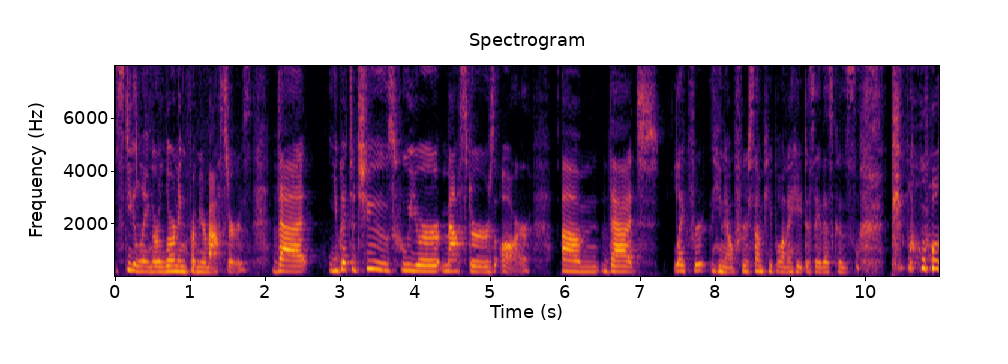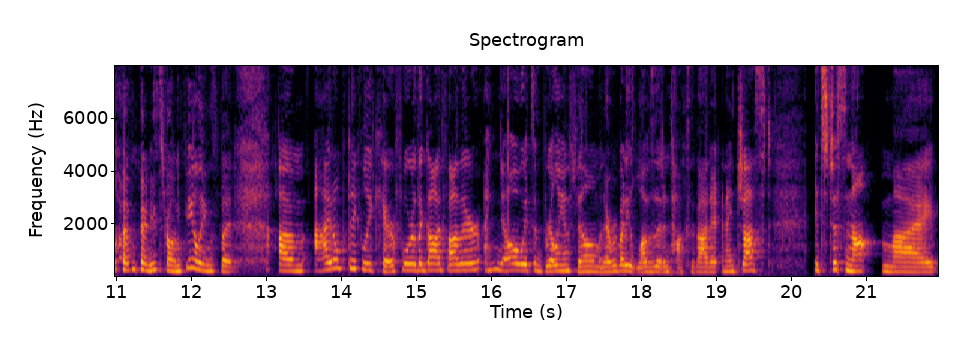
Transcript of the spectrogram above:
stealing or learning from your masters that you get to choose who your masters are um that like for you know for some people and i hate to say this because people will have many strong feelings but um, i don't particularly care for the godfather. I know it's a brilliant film and everybody loves it and talks about it and i just it's just not my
